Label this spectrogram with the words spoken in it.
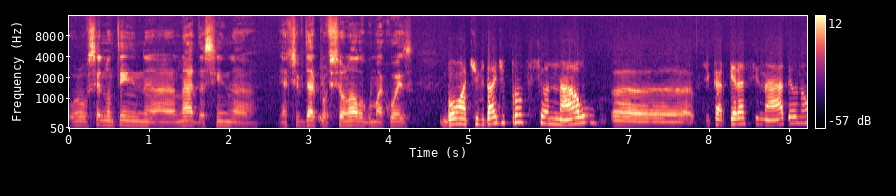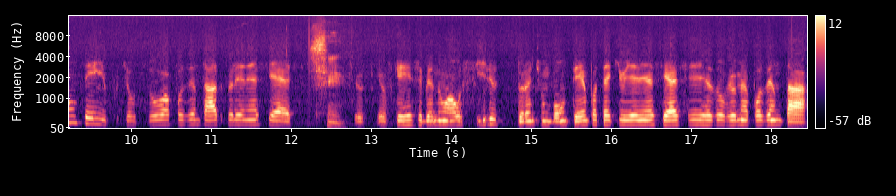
ou você não tem uh, nada assim em atividade profissional, alguma coisa? Bom, atividade profissional uh, de carteira assinada eu não tenho, porque eu sou aposentado pelo INSS. Sim. Eu, eu, fiquei recebendo um auxílio durante um bom tempo até que o INSS resolveu me aposentar.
